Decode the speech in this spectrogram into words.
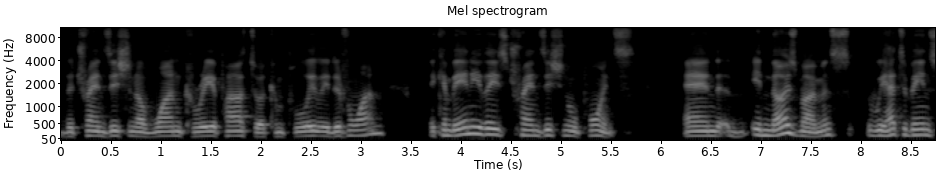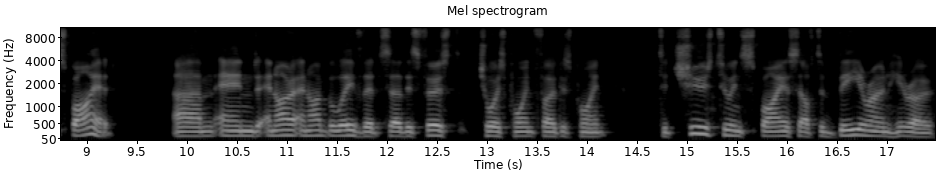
the transition of one career path to a completely different one. It can be any of these transitional points. And in those moments, we had to be inspired. Um, and and I and I believe that uh, this first choice point, focus point, to choose to inspire yourself to be your own hero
